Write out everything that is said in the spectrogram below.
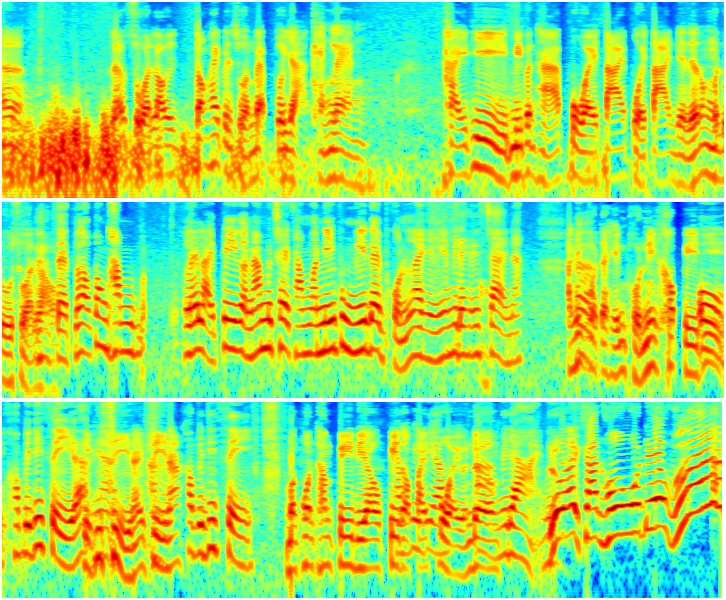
เออแล้วสวนเราต้องให้เป็นสวนแบบตัวอย่างแข็งแรง ใครที่มีปัญหาป่วยตายป่วยตายเดี๋ยวจะต้องมาดูสวนเรา แต่เราต้องทำหลาย ๆ ปีก่อนนะ ไม่ใช่ทำวันนี้พรุ่งนี้ได้ผลอะไรอย่างเงี้ยไม่ได้ไม่ใช่นะ อันนี้เออกว่าจะเห็นผลนี่เข้าปีโอ้ที่เข้าปีที่สี่แล้วปีที่สี่นะเยปีนะเข้าปีที่สี่บางคนทำปีเดียว ปีต่อไปทำดีป่วยเหมือนเดิมาไม่ได้ไม่รได้วยชันโฮโมเดลเว้ย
